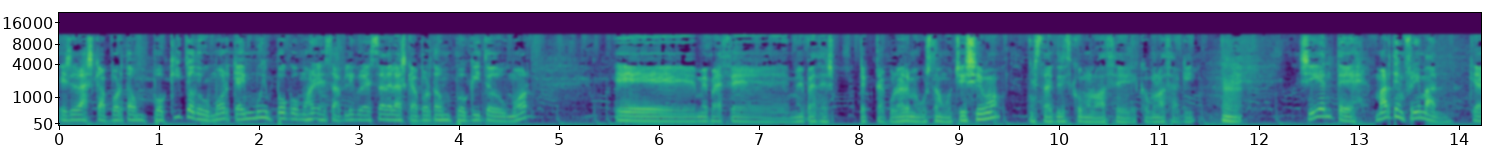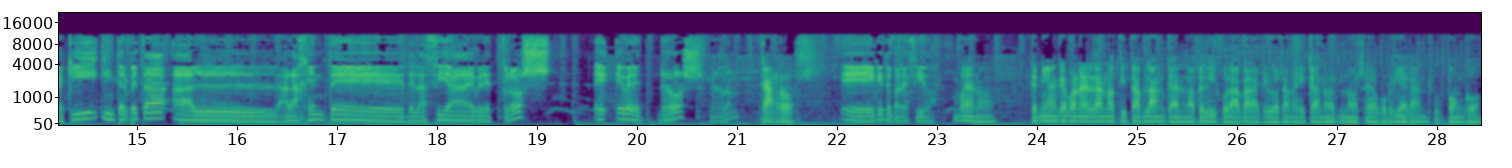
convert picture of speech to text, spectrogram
es de las que aporta un poquito de humor, que hay muy poco humor en esta película. Esta de las que aporta un poquito de humor. Eh, me parece me parece espectacular, me gusta muchísimo esta actriz como lo hace como lo hace aquí. Mm. Siguiente, Martin Freeman, que aquí interpreta al, al agente de la CIA Everett Cross, eh, Everett Ross, perdón. Carros. Eh, ¿Qué te pareció? Bueno, tenían que poner la notita blanca en la película para que los americanos no se aburrieran, supongo.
